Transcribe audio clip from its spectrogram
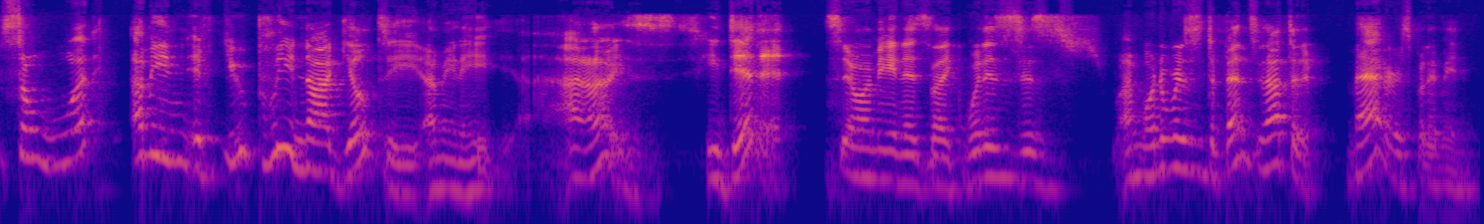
So what? I mean, if you plead not guilty, I mean, he, I don't know, he's he did it. So I mean, it's like, what is his? I wonder what his defense. Not that it matters, but I mean,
